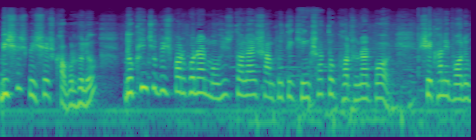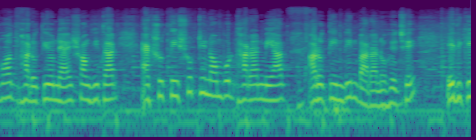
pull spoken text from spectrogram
বিশেষ বিশেষ খবর হলো, দক্ষিণ চব্বিশ পরগনার মহেশতলায় সাম্প্রতিক হিংসাত্মক ঘটনার পর সেখানে বলবৎ ভারতীয় ন্যায় সংহিতার একশো তেষট্টি নম্বর ধারার মেয়াদ আরও তিন দিন বাড়ানো হয়েছে। এদিকে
